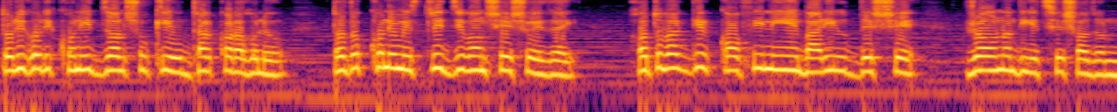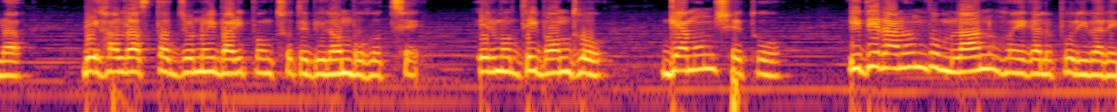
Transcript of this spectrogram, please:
তড়িঘড়ি খনির জল শুকিয়ে উদ্ধার করা হলেও ততক্ষণে মিস্ত্রির জীবন শেষ হয়ে যায়। হতভাগ্যের কফি নিয়ে বাড়ির উদ্দেশ্যে রওনা দিয়েছে স্বজনরা। বেহাল রাস্তার জন্যই বাড়ি পৌঁছতে বিলম্ব হচ্ছে। এর মধ্যেই বন্ধ গ্যামন সেতু। ঈদের আনন্দ ম্লান হয়ে গেল পরিবারে।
